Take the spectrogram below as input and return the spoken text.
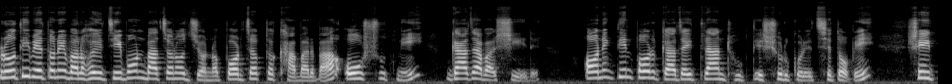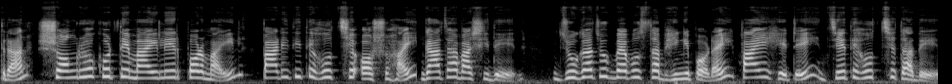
প্রতিবেদনে বলা হয়, জীবন বাঁচানোর জন্য পর্যাপ্ত খাবার বা ঔষধ নেই গাজাবাসীর। অনেকদিন পর গাজায় ত্রাণ ঢুকতে শুরু করেছে, তবে সেই ত্রাণ সংগ্রহ করতে মাইলের পর মাইল পাড়ি দিতে হচ্ছে অসহায় গাজাবাসীদের। যোগাযোগ ব্যবস্থা ভেঙে পড়ায় পায়ে হেঁটে যেতে হচ্ছে তাদের।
